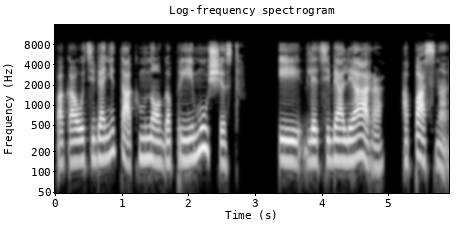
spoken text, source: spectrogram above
Пока у тебя не так много преимуществ, и для тебя, Лиара, опасно.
